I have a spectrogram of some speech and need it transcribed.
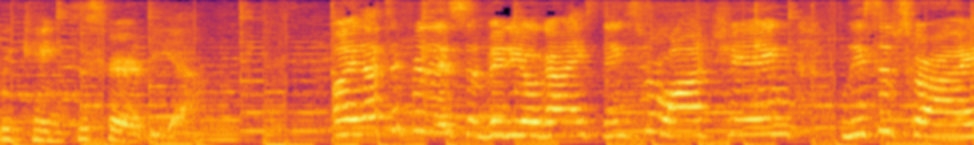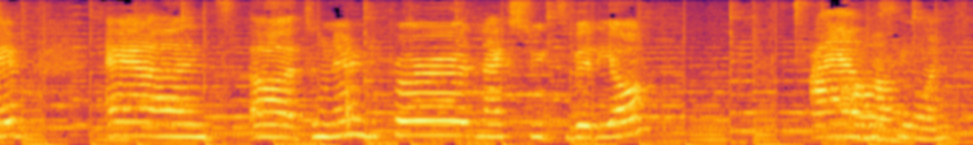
We came to Serbia. Alright, that's it for this video, guys. Thanks for watching. Please subscribe and uh, tune in for next week's video. I have Um, a C one.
